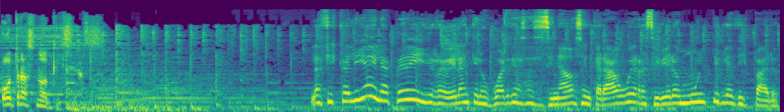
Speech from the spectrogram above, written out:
Otras noticias. La Fiscalía y la PDI revelan que los guardias asesinados en Carahue recibieron múltiples disparos.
